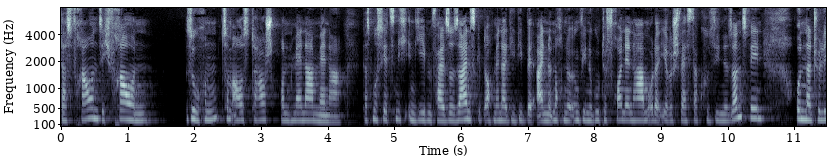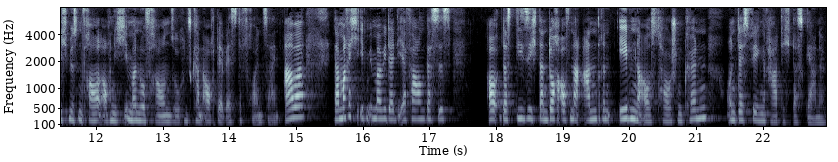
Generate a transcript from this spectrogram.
dass Frauen sich Frauen suchen zum Austausch und Männer Männer. Das muss jetzt nicht in jedem Fall so sein. Es gibt auch Männer, die, die eine, noch eine, irgendwie eine gute Freundin haben oder ihre Schwester, Cousine, sonst wen. Und natürlich müssen Frauen auch nicht immer nur Frauen suchen. Es kann auch der beste Freund sein. Aber da mache ich eben immer wieder die Erfahrung, dass es dass die sich dann doch auf einer anderen Ebene austauschen können. Und deswegen rate ich das gerne.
